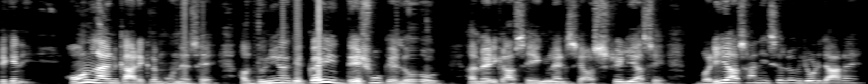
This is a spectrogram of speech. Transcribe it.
लेकिन ऑनलाइन कार्यक्रम होने से अब दुनिया के कई देशों के लोग अमेरिका से, इंग्लैंड से, ऑस्ट्रेलिया से बड़ी आसानी से लोग जुड़ जा रहे हैं।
